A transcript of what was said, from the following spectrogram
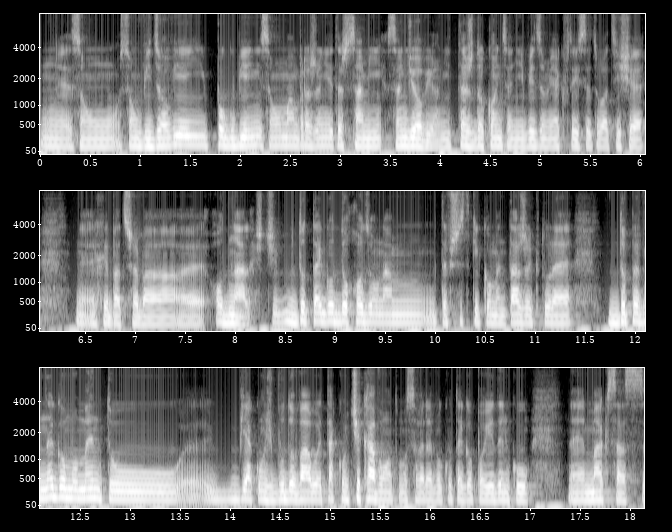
mm, są, są widzowie i pogubieni są, mam wrażenie, też sami sędziowie. Oni też do końca nie wiedzą, jak w tej sytuacji się e, chyba trzeba e, odnaleźć. Do tego dochodzą nam te wszystkie komentarze, które do pewnego momentu e, jakąś budowały taką ciekawą atmosferę wokół tego pojedynku Maxa z,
